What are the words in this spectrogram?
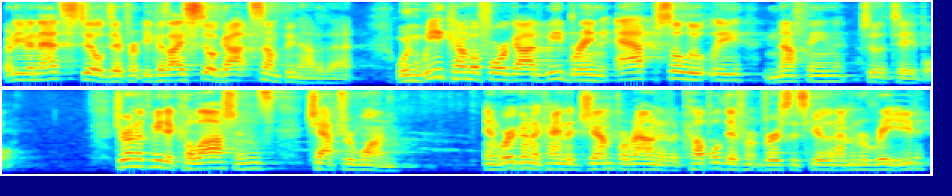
but even that's still different because I still got something out of that. When we come before God, we bring absolutely nothing to the table. Turn with me to Colossians chapter 1. And we're going to kind of jump around at a couple different verses here that I'm going to read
